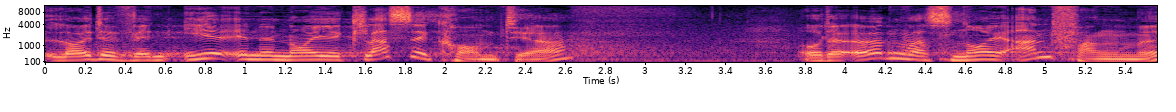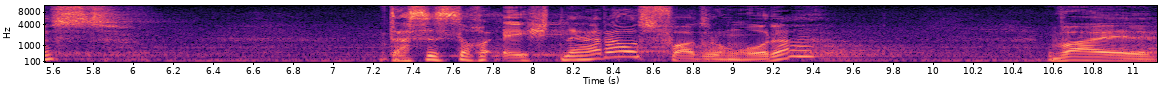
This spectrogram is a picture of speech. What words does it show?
Leute, wenn ihr in eine neue Klasse kommt, ja, oder irgendwas neu anfangen müsst, das ist doch echt eine Herausforderung, oder? Weil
